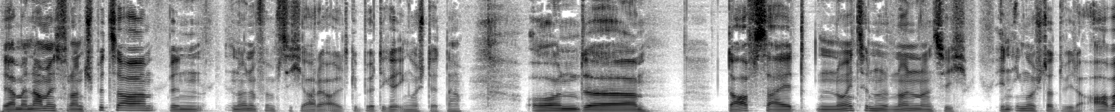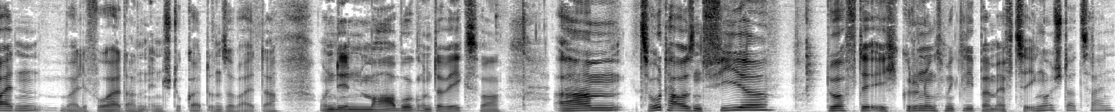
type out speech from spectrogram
Ja, mein Name ist Franz Spitzer, bin 59 Jahre alt, gebürtiger Ingolstädter und äh, darf seit 1999 in Ingolstadt wieder arbeiten, weil ich vorher dann in Stuttgart und so weiter und in Marburg unterwegs war. Ähm, 2004 durfte ich Gründungsmitglied beim FC Ingolstadt sein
